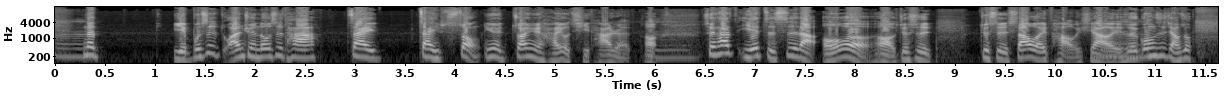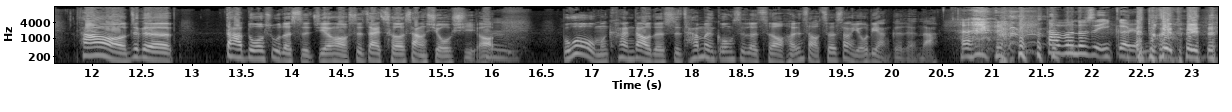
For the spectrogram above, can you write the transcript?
嗯、那也不是完全都是他在在送，因为专员还有其他人哦，嗯、所以他也只是啦，偶尔哦，就是就是稍微跑一下而已。嗯、所以公司讲说他哦这个。大多数的时间哦是在车上休息哦，嗯、不过我们看到的是他们公司的车哦很少车上有两个人啦，大部分都是一个人。对对对，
